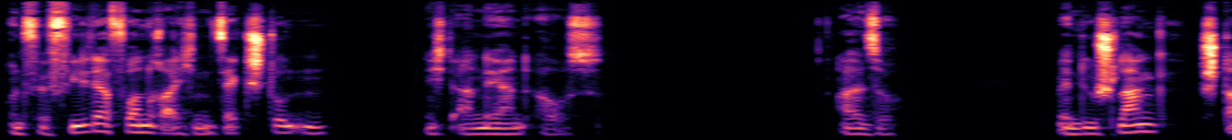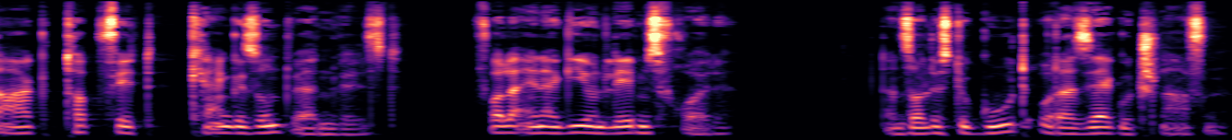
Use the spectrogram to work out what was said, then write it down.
Und für viel davon reichen sechs Stunden nicht annähernd aus. Also, wenn du schlank, stark, topfit, kerngesund werden willst, voller Energie und Lebensfreude, dann solltest du gut oder sehr gut schlafen.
